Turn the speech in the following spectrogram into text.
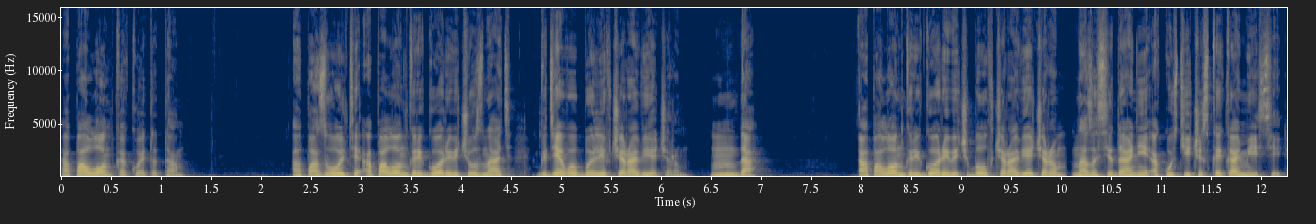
Аполлон какой-то там. А позвольте, Аполлон Григорьевич, узнать, где вы были вчера вечером? М-да. Аполлон Григорьевич был вчера вечером на заседании акустической комиссии,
